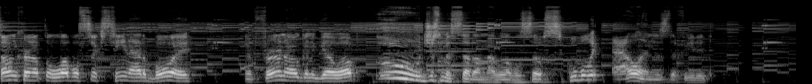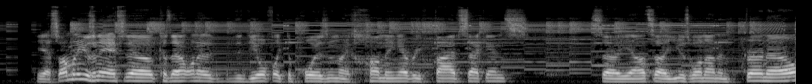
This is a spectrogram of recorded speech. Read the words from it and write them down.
Sunkern up to level 16, out of boy. Inferno going to go up. Ooh, just missed out on that level. So Schoolboy Alan is defeated. Yeah, so I'm going to use an antidote because I don't want to deal with like the poison like humming every five seconds. So yeah, let's uh, use one on Inferno.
